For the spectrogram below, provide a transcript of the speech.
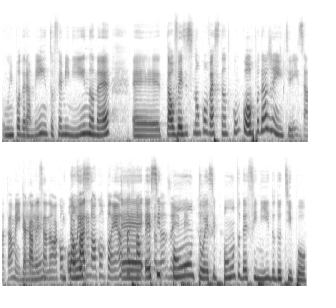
o empoderamento feminino, né? É, talvez isso não converse tanto com o corpo da gente. Exatamente. Né? A cabeça não acompanha. Então, o ovário esse, não acompanha é, a cabeça esse ponto, esse ponto definido do tipo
